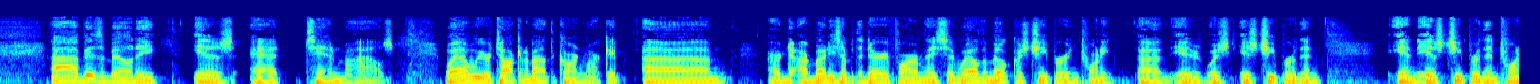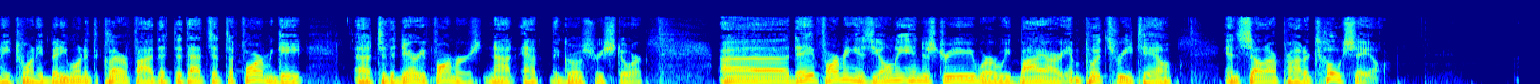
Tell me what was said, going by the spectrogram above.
Uh, visibility is at ten miles. Well, we were talking about the corn market. Um, our our buddies up at the dairy farm, they said, well, the milk was cheaper in twenty. Uh, it was is cheaper than in is cheaper than 2020. But he wanted to clarify that, that that's at the farm gate uh, to the dairy farmers, not at the grocery store. Uh, Dave, farming is the only industry where we buy our inputs retail and sell our products wholesale.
